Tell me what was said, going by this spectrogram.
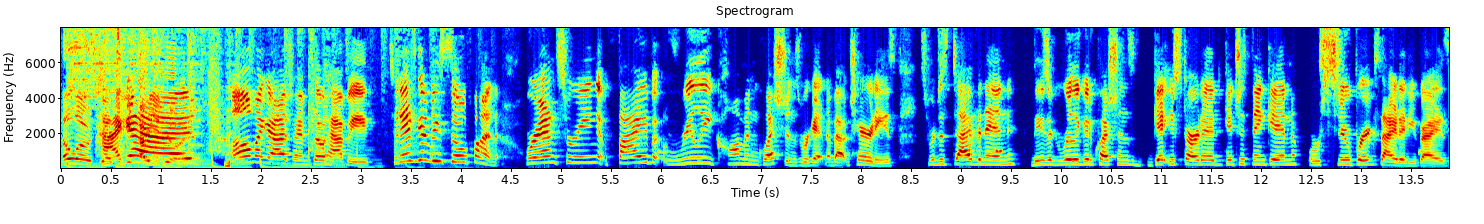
Hello, Jessie. Hi How you doing? guys. Oh my gosh, I'm so happy. Today's going to be so fun. We're answering five really common questions we're getting about charities. So we're just diving in. These are really good questions. Get you started, get you thinking. We're super excited, you guys.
